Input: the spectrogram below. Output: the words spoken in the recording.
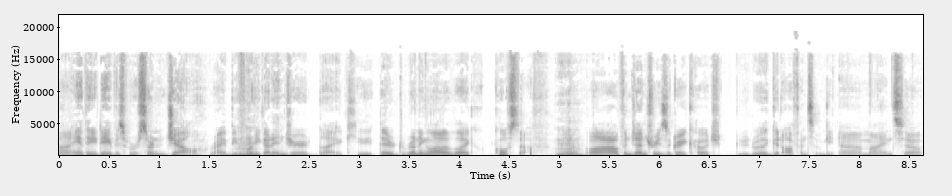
uh, Anthony Davis were starting to gel right before Mhm. he got injured. Like he, they're running a lot of like cool stuff. you know? Mhm. Well, Alvin Gentry is a great coach, really good offensive uh, mind. So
